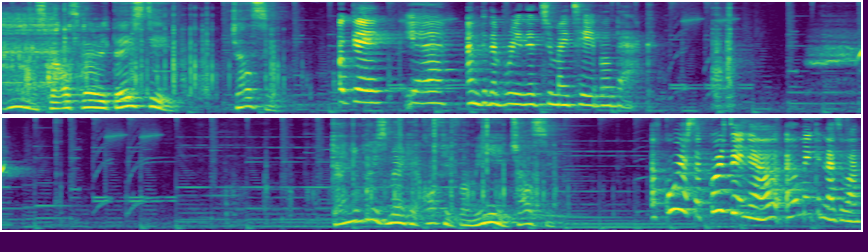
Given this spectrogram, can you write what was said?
Mmm, smells very tasty. Chelsea, Okay, yeah, I'm gonna bring it to my table back. can you please make a coffee for me, Chelsea? Of course, of course, Daniel. I'll make another one.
